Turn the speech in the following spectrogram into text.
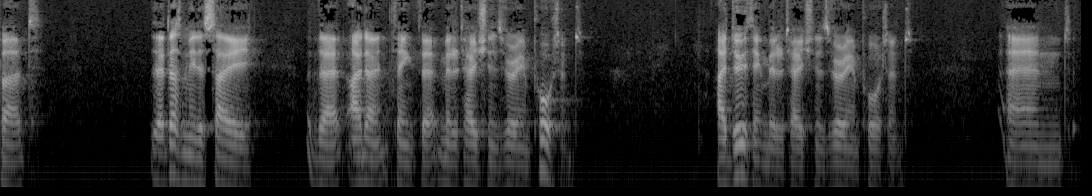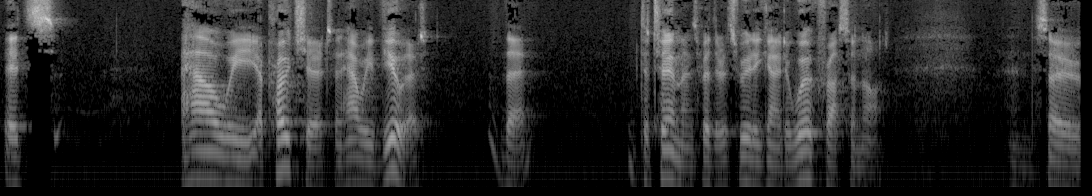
but that doesn't mean to say that I don't think that meditation is very important. I do think meditation is very important, and it's how we approach it and how we view it that determines whether it's really going to work for us or not. And so,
